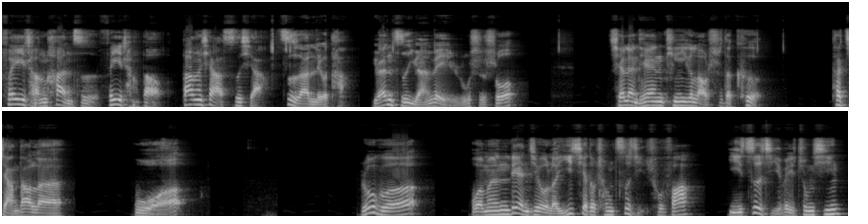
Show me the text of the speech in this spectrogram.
非常汉字，非常道。当下思想自然流淌，原汁原味如是说。前两天听一个老师的课，他讲到了我。如果我们练就了一切都从自己出发，以自己为中心，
